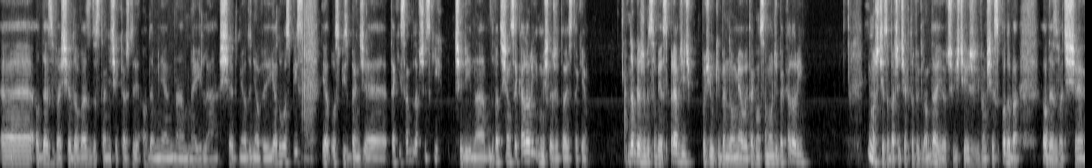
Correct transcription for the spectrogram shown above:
e, odezwę się do Was. Dostaniecie każdy ode mnie na maila siedmiodniowy jadłospis. Jadłospis będzie taki sam dla wszystkich, czyli na 2000 kalorii. Myślę, że to jest takie Dobre, żeby sobie sprawdzić. Posiłki będą miały taką samą liczbę kalorii. I możecie zobaczyć, jak to wygląda. I oczywiście, jeżeli Wam się spodoba, odezwać się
